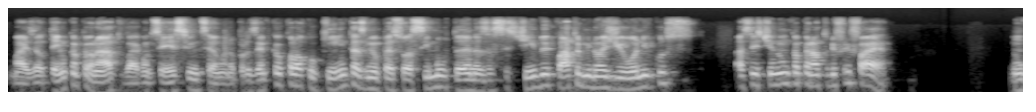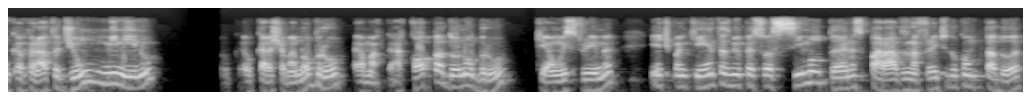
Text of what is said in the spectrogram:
Mas eu tenho um campeonato, vai acontecer esse fim de semana, por exemplo, que eu coloco 500 mil pessoas simultâneas assistindo e 4 milhões de únicos assistindo um campeonato de Free Fire num campeonato de um menino, o, cara chama Nobru, é uma, a Copa do Nobru, que é um streamer, e a gente põe 500 mil pessoas simultâneas paradas na frente do computador,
